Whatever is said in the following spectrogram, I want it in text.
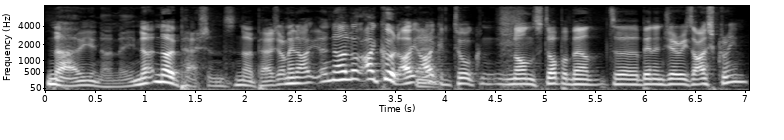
No, you know me. No, no passions. No passion. I mean, I no look. I could. I, I could talk non-stop about uh, Ben and Jerry's ice cream.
